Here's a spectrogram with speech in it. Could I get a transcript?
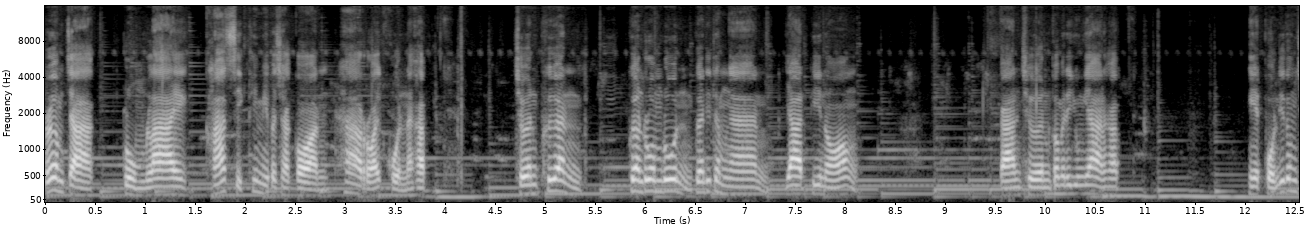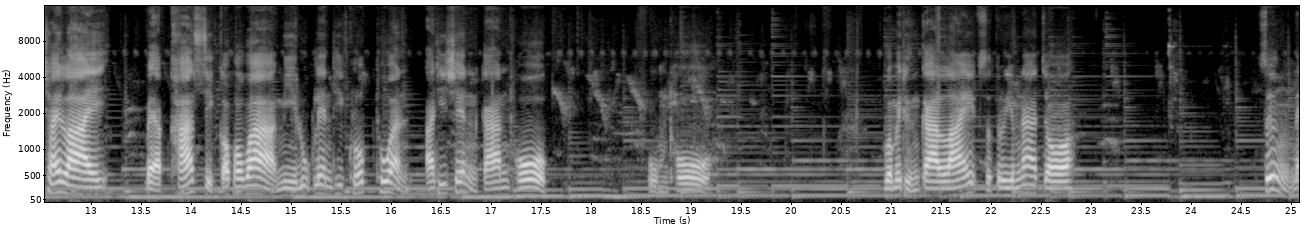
เริ่มจากกลุ่มไลน์คลาสสิกที่มีประชากร 500 คนนะครับ เชิญเพื่อนเพื่อนร่วมรุ่น เพื่อนที่ทำงาน ญาติพี่น้อง การเชิญก็ไม่ได้ยุ่งยากนะครับ เหตุผลที่ต้องใช้ไลน์ แบบคลาสสิกก็เพราะว่ามีลูกเล่นที่ครบถ้วน อาทิเช่น การโทรปุ่มโทรรวมไปถึงการไลฟ์สตรีมหน้าจอ ซึ่งใน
